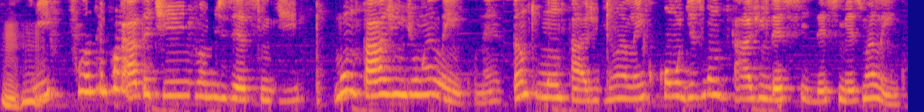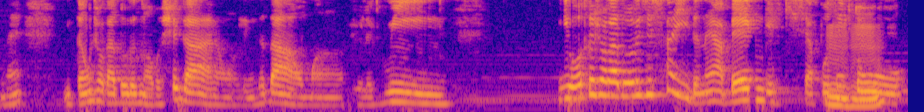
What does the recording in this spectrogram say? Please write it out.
Uhum. E foi uma temporada de, vamos dizer assim, de montagem de um elenco, né? Tanto montagem de um elenco como desmontagem desse, desse mesmo elenco, né? Então jogadoras novas chegaram, Linda Dalma, Julia Green e outras jogadoras de saída, né? A Benger que se aposentou. Uhum.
